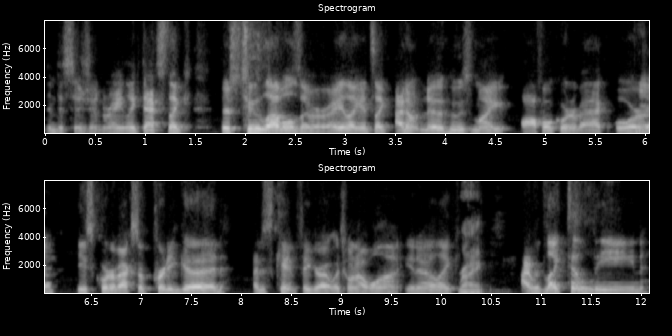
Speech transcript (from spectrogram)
indecision, right? Like that's like there's two levels of it, right? Like it's like I don't know who's my awful quarterback or Yeah. these quarterbacks are pretty good. I just can't figure out which one I want, you know? Like Right. I would like to lean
